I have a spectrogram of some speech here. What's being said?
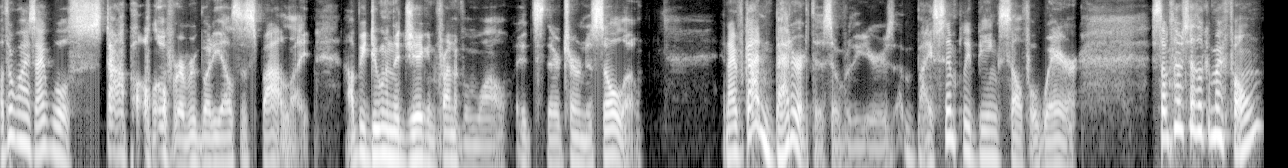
Otherwise, I will stomp all over everybody else's spotlight. I'll be doing the jig in front of them while it's their turn to solo. And I've gotten better at this over the years by simply being self aware. Sometimes I look at my phone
